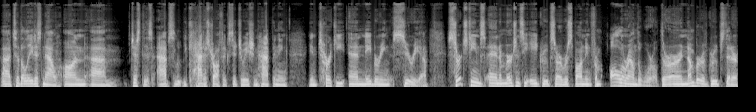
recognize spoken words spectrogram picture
uh, to the latest now on um, just this absolutely catastrophic situation happening in Turkey and neighboring Syria. Search teams and emergency aid groups are responding from all around the world. There are a number of groups that are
